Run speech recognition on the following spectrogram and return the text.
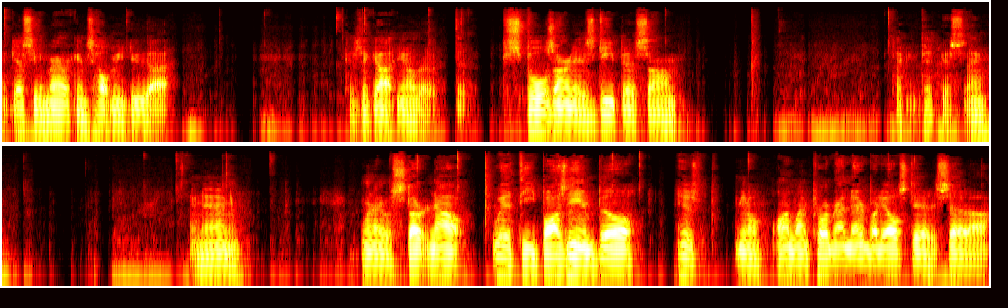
I guess the Americans helped me do that because they got you know the, the spools aren't as deep as um I can pick this thing. And then when I was starting out with the Bosnian Bill, his you know online program that everybody else did, it said uh,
